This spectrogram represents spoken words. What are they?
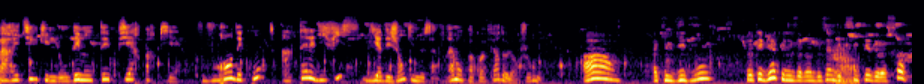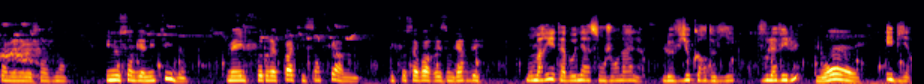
Paraît-il qu'ils l'ont démonté pierre par pierre. Vous vous rendez compte Un tel édifice Il y a des gens qui ne savent vraiment pas quoi faire de leur journée. Ah À qui le dites-vous? Notez bien que nous avons besoin d'exciter de la sorte pour mener le changement. Ils nous sont bien utiles. Mais il ne faudrait pas qu'ils s'enflamment. Il faut savoir raison garder. Mon mari est abonné à son journal, Le Vieux Cordelier. Vous l'avez lu? Non Eh bien,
